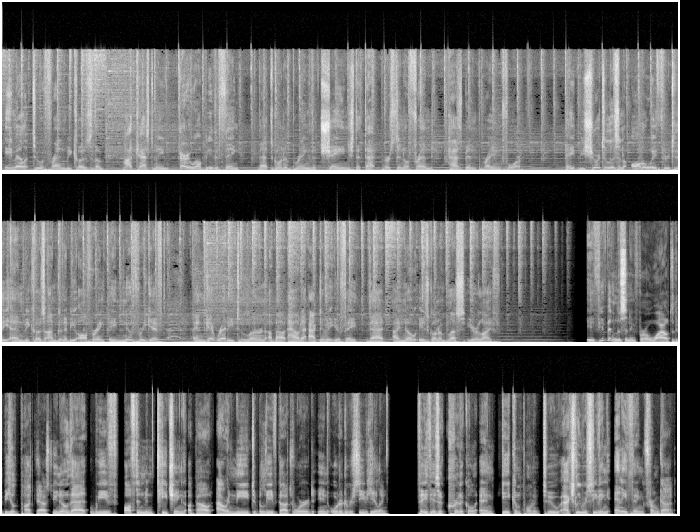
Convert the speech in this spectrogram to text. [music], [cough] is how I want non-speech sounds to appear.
email it to a friend because the podcast may very well be the thing that's going to bring the change that that person or friend has been praying for. Hey, be sure to listen all the way through to the end because I'm going to be offering a new free gift and get ready to learn about how to activate your faith that I know is going to bless your life. If you've been listening for a while to the Be Healed podcast, you know that we've often been teaching about our need to believe God's word in order to receive healing. Faith is a critical and key component to actually receiving anything from God.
